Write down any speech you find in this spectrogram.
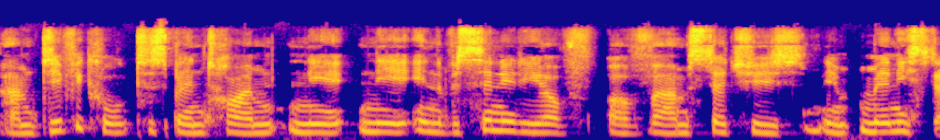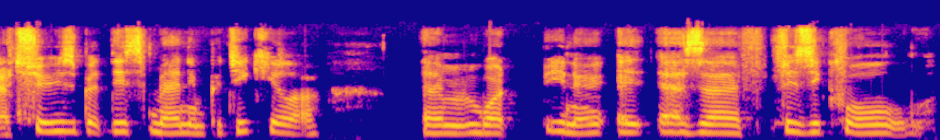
um, difficult to spend time near, near in the vicinity of of um, statues, many statues, but this man in particular. Um, what you know, as a physical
